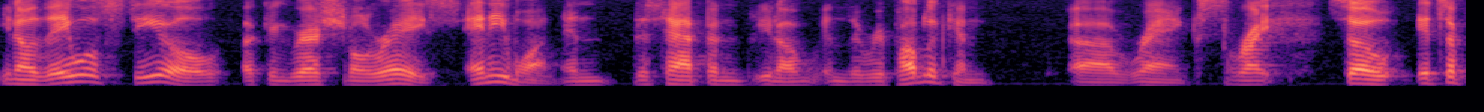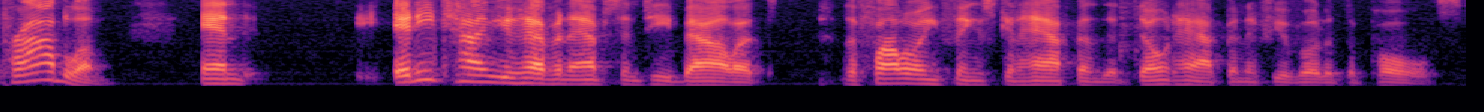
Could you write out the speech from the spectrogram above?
you know, they will steal a congressional race, anyone, and this happened, you know, in the Republican uh, ranks. Right. So it's a problem, and anytime you have an absentee ballot, the following things can happen that don't happen if you vote at the polls.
